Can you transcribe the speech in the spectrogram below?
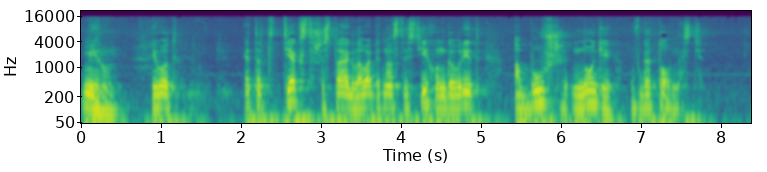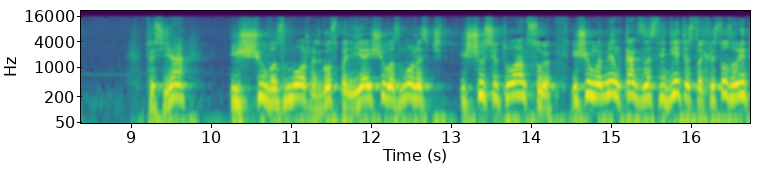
миру. И вот этот текст, 6 глава, 15 стих, он говорит, обувши ноги в готовность. То есть я ищу возможность, Господи, я ищу возможность, ищу ситуацию, ищу момент, как засвидетельствовать. Христос говорит,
